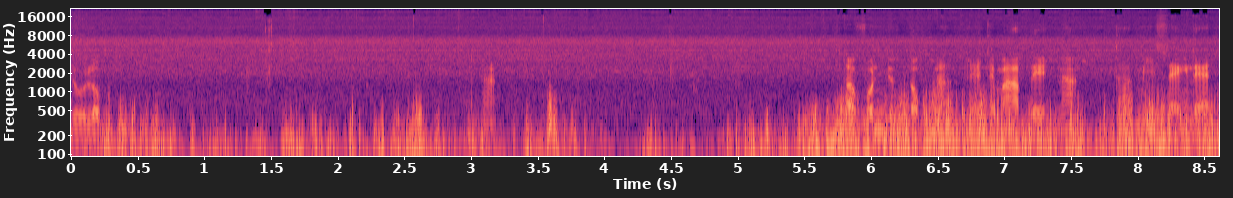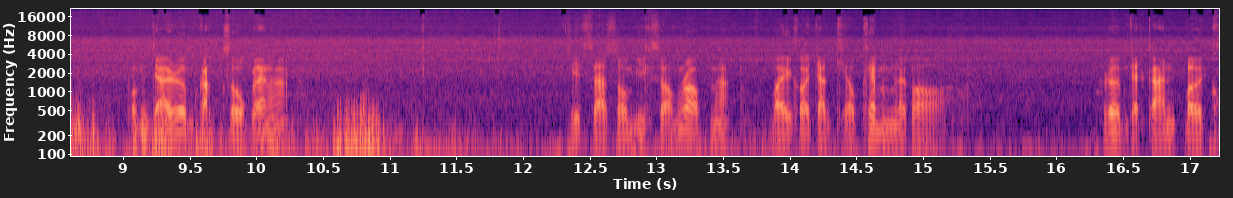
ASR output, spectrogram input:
ดูลม ถ้าฝ นหยุดตกนะเดี๋ยวจะมาอัปเดตนะถ้ามีแสงแดดผมจะเริ่มกักโศกแล้วนะจิตสะสมอีกสองรอบนะใบก็จะเขียวเข้มแล้วก็ เริ่มจัดการเปิดโค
